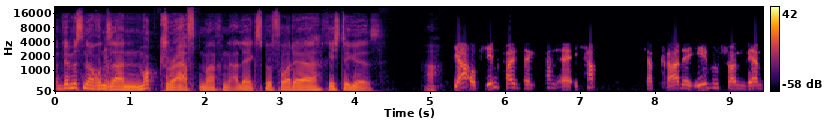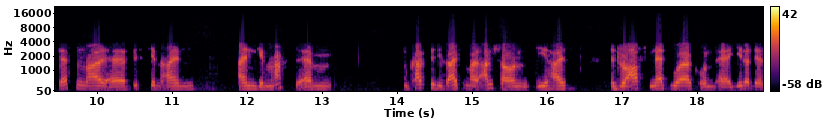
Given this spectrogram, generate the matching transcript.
Und wir müssen auch unseren Mock-Draft machen, Alex, bevor der richtige ist. Ja, auf jeden Fall sehr gern. Äh, ich habe ich hab gerade eben schon währenddessen mal ein äh, bisschen einen, einen gemacht. Ähm, du kannst dir die Seite mal anschauen. Die heißt The Draft Network und äh, jeder, der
